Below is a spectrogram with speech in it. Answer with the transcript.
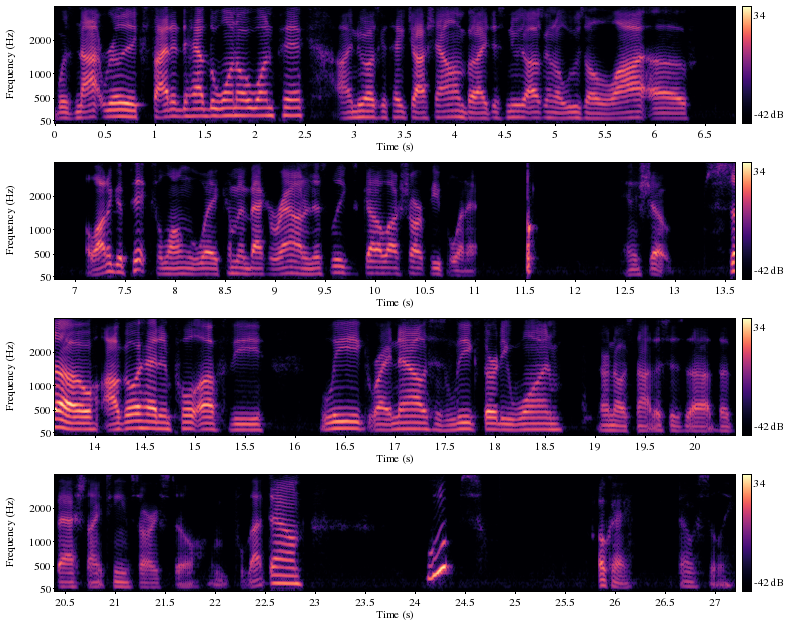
was not really excited to have the 101 pick. I knew I was going to take Josh Allen, but I just knew that I was going to lose a lot of a lot of good picks along the way coming back around. And this league's got a lot of sharp people in it, and it showed. So I'll go ahead and pull up the league right now. This is League 31. Or no, it's not. This is uh, the Bash 19. Sorry, still. Let me pull that down. Whoops. Okay, that was silly.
